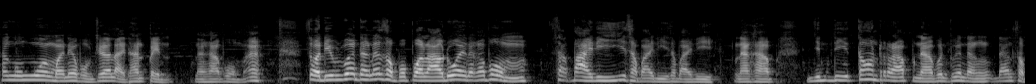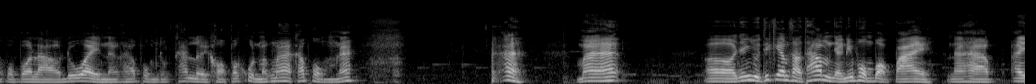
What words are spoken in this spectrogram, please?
ถ้าง่วงๆมาเนี่ยผมเชื่อหลายท่านเป็นนะครับ ผมอะสวัสดีเพื่อนๆทางด้านสปปลาวด้วยนะครับ ผม สบายดีสบายดีสบายดีนะครับ ยินดีต้อนรับนะเพื่อนๆทางด้านสปปลาวด้วยนะครับ ผมทุกท่านเลยขอบพระคุณมากๆครับผมนะอะมาฮะเอ่อยังอยู่ที่เกมสาวถ้ำอย่างที่ผมบอกไปนะครับไอ้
